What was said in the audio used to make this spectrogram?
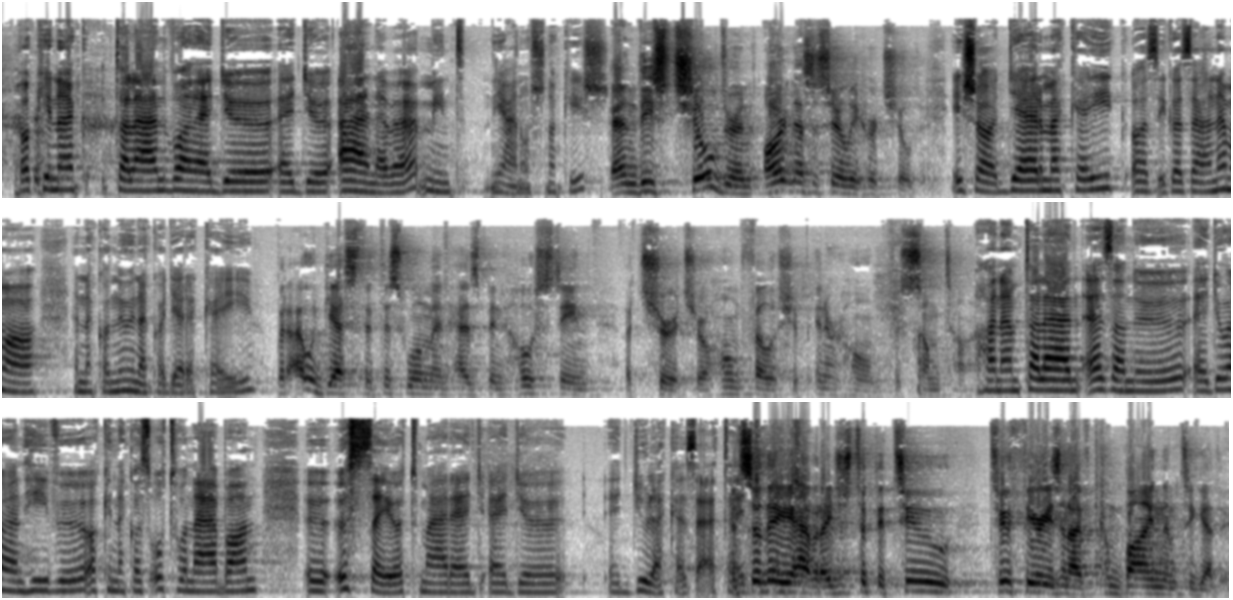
akinek talán van egy, egy álneve, mint Jánosnak is, And these children aren't necessarily her children. és a gyermekeik az igazán nem a, ennek a nőnek a gyerekei, But I would guess that this woman has been hosting a church or a home fellowship in her home for some time. hanem talán ez a nő egy olyan hívő, akinek az otthonában összejött már egy, egy, egy gyülekezet, And egy, so there you have it. I just took the two, two theories and I've combined them together.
